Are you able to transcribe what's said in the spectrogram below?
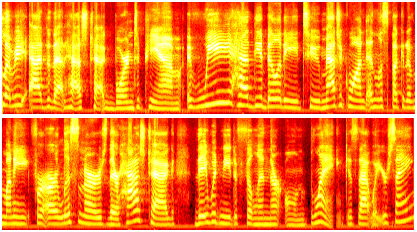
Let me add to that hashtag born to PM. If we had the ability to magic wand endless bucket of money for our listeners, their hashtag, they would need to fill in their own blank. Is that what you're saying?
